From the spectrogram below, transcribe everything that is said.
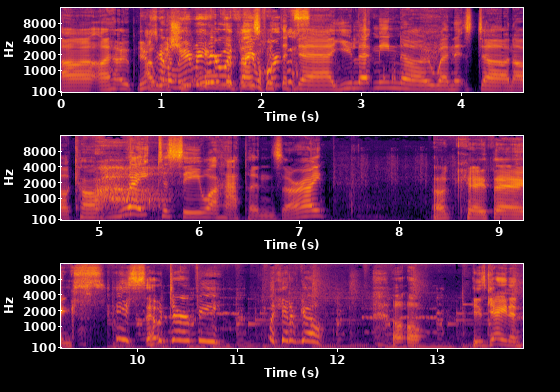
Uh, I hope You're I wish you me all here the with best with the dare. You let me know when it's done. I can't wait to see what happens. All right. Okay, thanks. He's so derpy. Look at him go. Uh oh. He's gaining.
